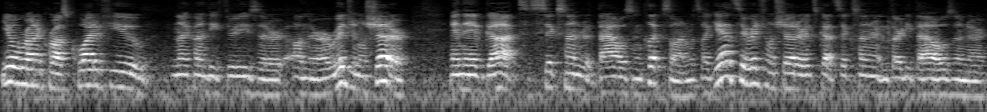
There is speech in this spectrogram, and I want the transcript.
you'll run across quite a few Nikon D3s that are on their original shutter and they've got 600,000 clicks on them. It's like, yeah, it's the original shutter. It's got 630,000 or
